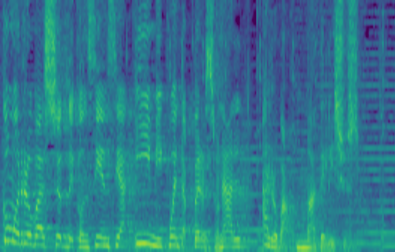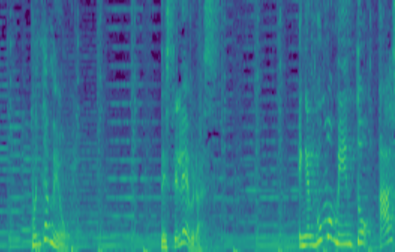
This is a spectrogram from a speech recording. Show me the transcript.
como arroba shot de conciencia y mi cuenta personal arroba matelicious. Cuéntame hoy. ¿Te celebras? ¿En algún momento has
